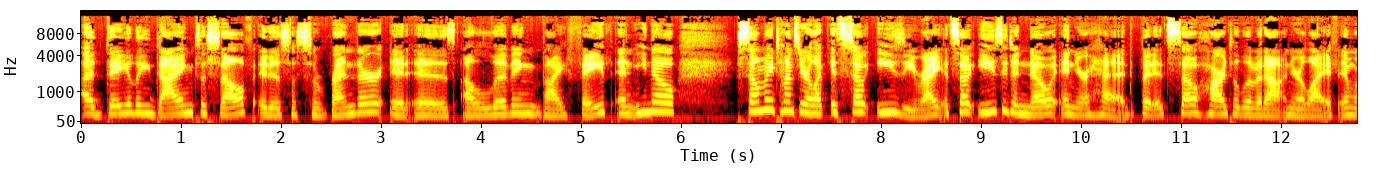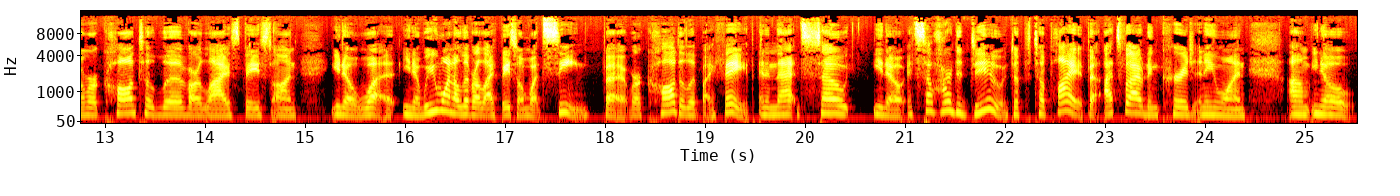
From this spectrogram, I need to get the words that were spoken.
a daily dying to self. It is a surrender. It is a living by faith. And you know, so many times in your life, it's so easy, right? It's so easy to know it in your head, but it's so hard to live it out in your life. And when we're called to live our lives based on, you know, what, you know, we want to live our life based on what's seen, but we're called to live by faith. And that's so, you know, it's so hard to do, to, to apply it. But that's what I would encourage anyone, um, you know,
